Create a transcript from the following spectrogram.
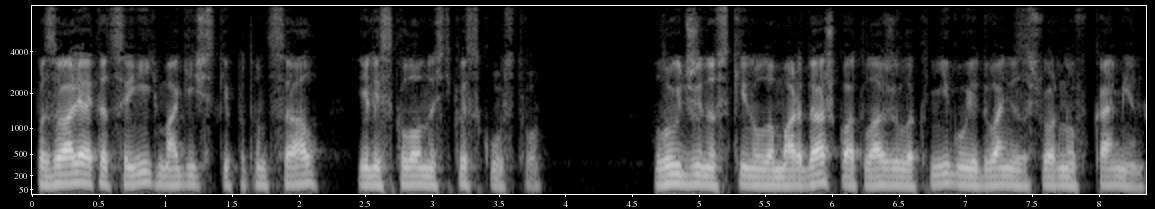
Позволяет оценить магический потенциал или склонность к искусству. Луиджина вскинула мордашку, отложила книгу, едва не зашвырнув в камин.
